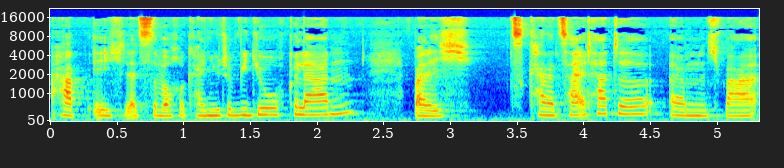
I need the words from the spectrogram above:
habe ich letzte Woche kein YouTube-Video hochgeladen, weil ich keine Zeit hatte. Ähm, ich war,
